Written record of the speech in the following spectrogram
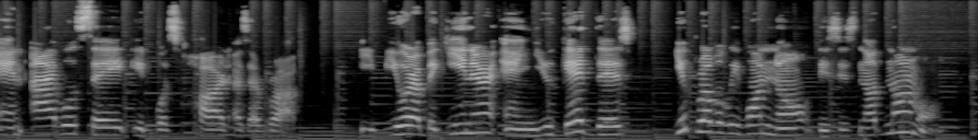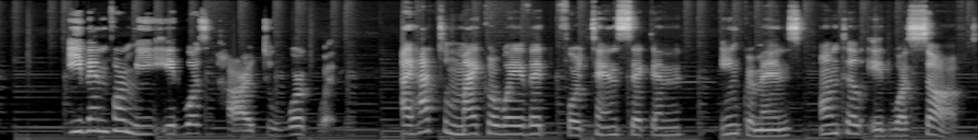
and I will say it was hard as a rock. If you're a beginner and you get this, you probably won't know this is not normal. Even for me, it was hard to work with. I had to microwave it for 10 second increments until it was soft.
